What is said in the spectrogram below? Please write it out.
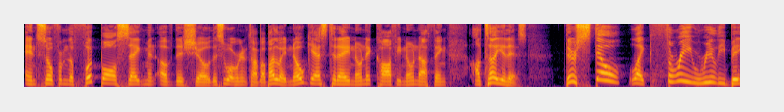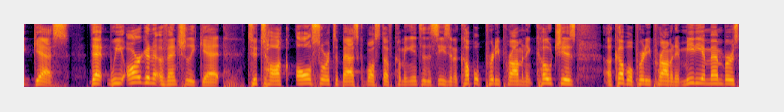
And so, from the football segment of this show, this is what we're going to talk about. By the way, no guest today, no Nick Coffey, no nothing. I'll tell you this there's still like three really big guests that we are going to eventually get to talk all sorts of basketball stuff coming into the season. A couple pretty prominent coaches, a couple pretty prominent media members.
